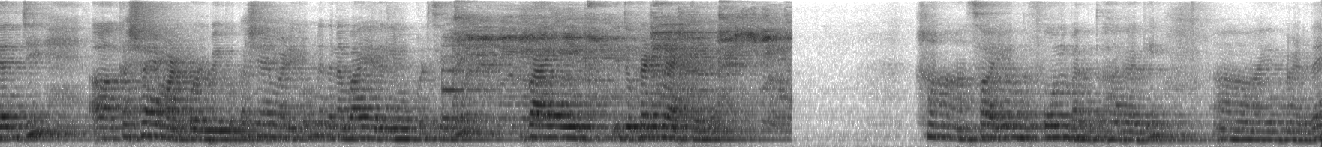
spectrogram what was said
ಜಜ್ಜಿ ಕಷಾಯ ಮಾಡಿಕೊಳ್ಬೇಕು. ಕಷಾಯ ಮಾಡಿಕೊಂಡು ಅದನ್ನು ಅದರಲ್ಲಿ ಮುಕ್ಕಳಿಸಿದ್ರೆ ಬಾಯಿ ಇದು ಕಡಿಮೆ ಆಗ್ತದೆ. ಹಾಂ ಸಾರಿ ಒಂದು ಫೋನ್ ಬಂತು ಹಾಗಾಗಿ. ಇದು ಮಾಡಿದೆ.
